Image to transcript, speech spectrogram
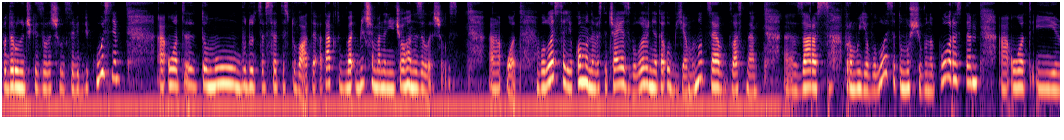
подаруночки залишилися від вікусі, Е, от, тому буду це все тестувати. А так більше в мене нічого не залишилось. Е, От, волосся, якому не вистачає зволоження та об'єму. Ну, це, власне, е, зараз про моє волосся, тому що воно пористе. От, і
